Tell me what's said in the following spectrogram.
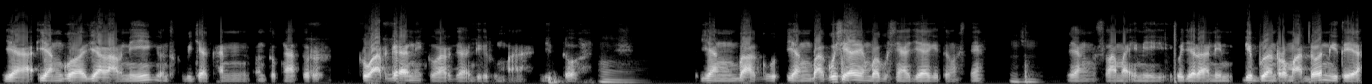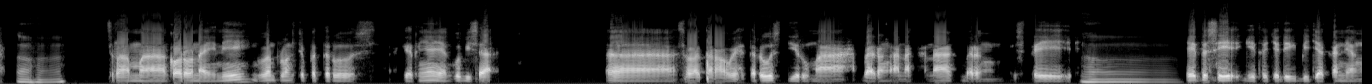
ya yang gue jalani untuk kebijakan untuk ngatur keluarga nih keluarga di rumah gitu Oh. Yang bagus yang bagus ya yang bagusnya aja gitu maksudnya Mhm. yang selama ini gue jalanin di bulan Ramadan gitu ya Aha. selama corona ini gue kan pulang cepet terus akhirnya ya gue bisa eh sholat taraweh terus di rumah bareng anak-anak bareng istri Oh. ya itu sih gitu jadi kebijakan yang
